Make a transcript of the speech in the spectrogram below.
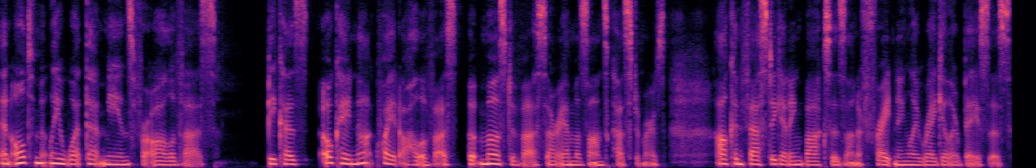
and ultimately what that means for all of us. Because, okay, not quite all of us, but most of us are Amazon's customers. I'll confess to getting boxes on a frighteningly regular basis.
